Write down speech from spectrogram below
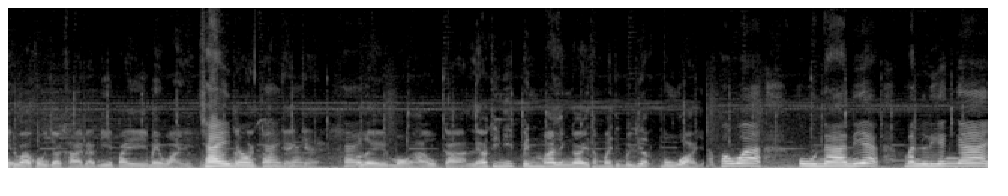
คิดว่าคงจะขายแบบนี้ไปไม่ไหวใช่ะครับน้องตั้แต่ตอนใช่ใช่แก่ใช่ ๆก็เลยมองหาโอกาส แล้วทีนี้เป็นมายังไงทำไมถึงไปเลือกบัว เพราะว่าปูนาเนี่ยมันเลี้ยงง่าย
